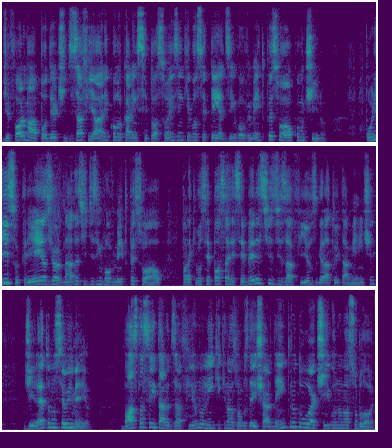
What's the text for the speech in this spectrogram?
de forma a poder te desafiar e colocar em situações em que você tenha desenvolvimento pessoal contínuo. Por isso, criei as jornadas de desenvolvimento pessoal para que você possa receber estes desafios gratuitamente direto no seu e-mail. Basta aceitar o desafio no link que nós vamos deixar dentro do artigo no nosso blog.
